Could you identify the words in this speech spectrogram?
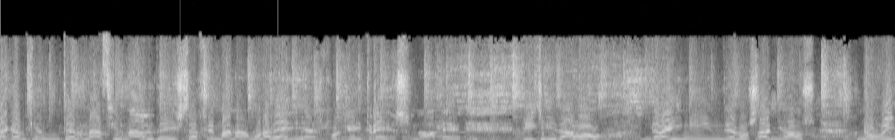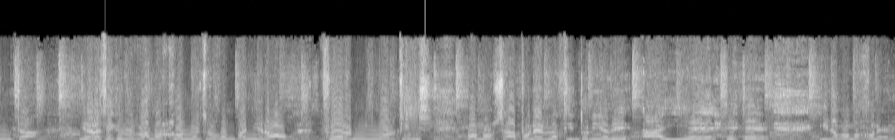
La canción internacional de esta semana, una de ellas, porque hay tres, ¿no? DJ Dado, Draining, de los años 90. Y ahora sí que nos vamos con nuestro compañero Fermín Ortiz. Vamos a poner la sintonía de AIE y nos vamos con él.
